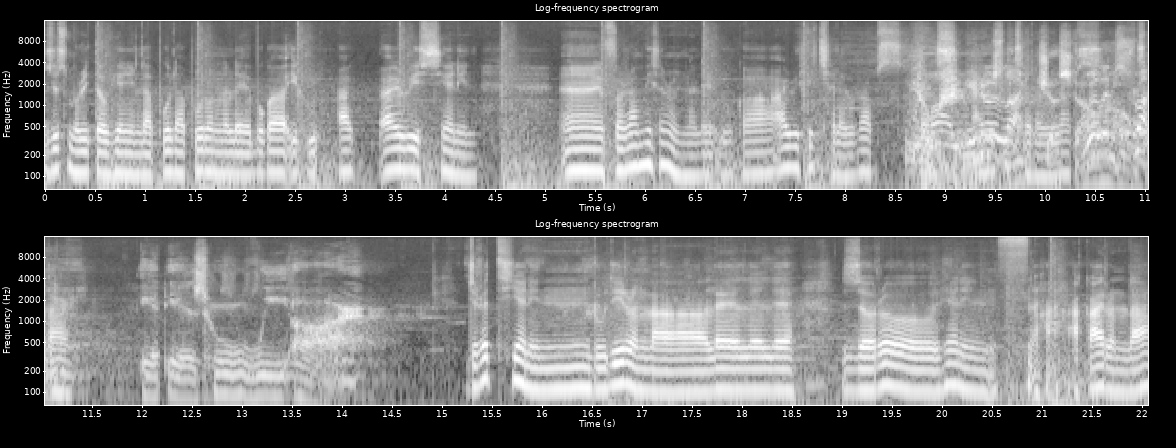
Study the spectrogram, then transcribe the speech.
Zeus Morito here in Lapu Lapu on the Leboka Iris here in uh, eh, Faramis on the Leboka Iris Hitchell Raps Iris Hitchell Raps Star. It is who we are. Jared here in La on the Leboka Zoro here in Akaron La.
